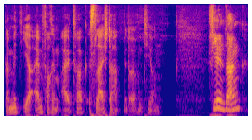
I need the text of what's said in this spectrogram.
damit ihr einfach im Alltag es leichter habt mit euren Tieren. Vielen Dank,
